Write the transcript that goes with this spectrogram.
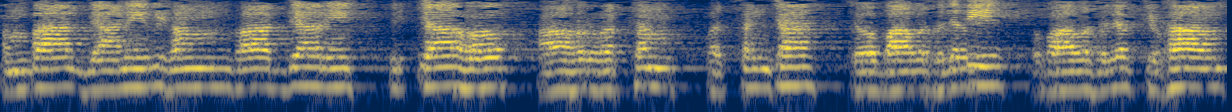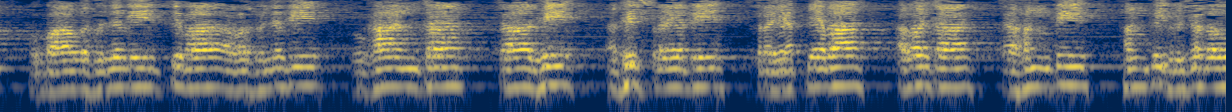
सम्पाद्यानीति सम्पाद्यानि इत्याहो आहुर्वत्सम् वत्सम् च चोपावसृजति उपावसृजत्युखाम् उपावसृजतीत्युप अवसृजति उखाम् च चाधि अधिश्रयति श्रयत्यव अव च हन्ति हन्ति दृशतौ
